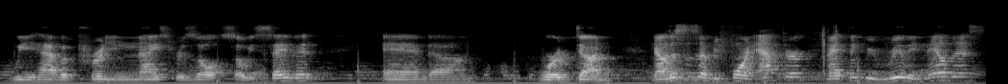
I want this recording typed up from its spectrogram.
we have a pretty nice result. So we save it and um, we're done. Now this is a before and after and I think we really nailed this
